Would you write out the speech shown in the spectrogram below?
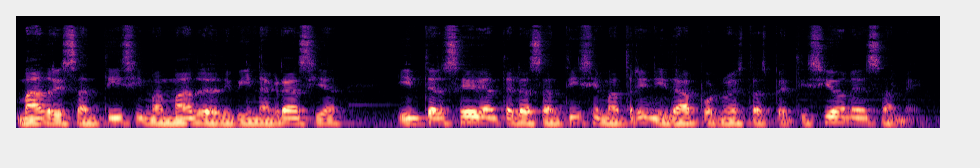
Madre Santísima, Madre Divina Gracia, intercede ante la Santísima Trinidad por nuestras peticiones. Amén.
